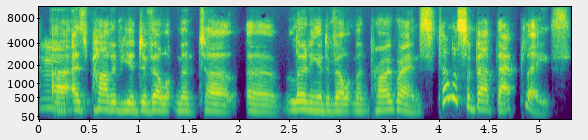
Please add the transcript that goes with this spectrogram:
mm. uh, as part of your development, uh, uh, learning and development programs. Tell us about that, please.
